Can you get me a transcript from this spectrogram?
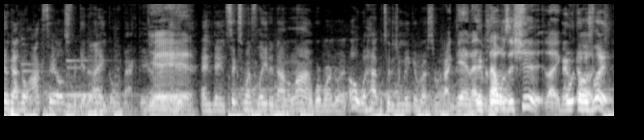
ain't got no oxtails. Forget it. I ain't going back there. Yeah, And then- yeah. And then six months later down the line, we're wondering, oh, what happened to the Jamaican restaurant? Like damn, that, that was a shit. Like They, it was lit.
